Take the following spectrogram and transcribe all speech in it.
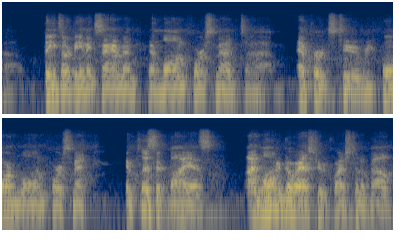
uh, things that are being examined in law enforcement, um, efforts to reform law enforcement, implicit bias I long ago asked you a question about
